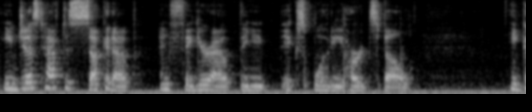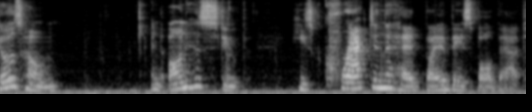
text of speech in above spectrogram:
He'd just have to suck it up and figure out the explody heart spell. He goes home, and on his stoop, he's cracked in the head by a baseball bat.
